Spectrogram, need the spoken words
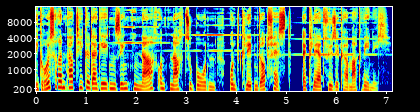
Die größeren Partikel dagegen sinken nach und nach zu Boden und kleben dort fest, erklärt Physiker Mark Wenig.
